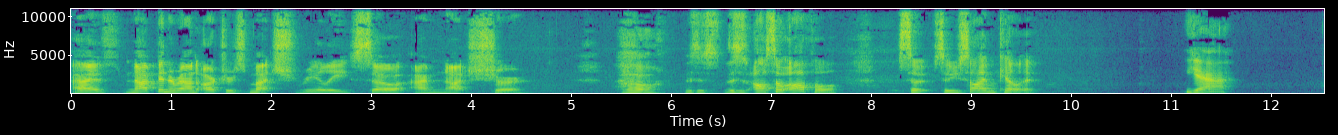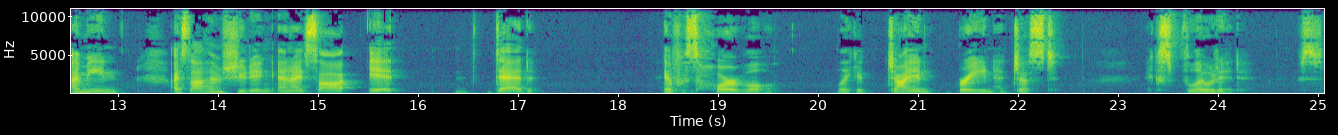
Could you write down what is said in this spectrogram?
I've not been around archers much, really, so I'm not sure. Oh, this is this is also awful. So so you saw him kill it? Yeah. I mean, I saw him shooting and I saw it dead. It was horrible. Like a giant brain had just exploded. It was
